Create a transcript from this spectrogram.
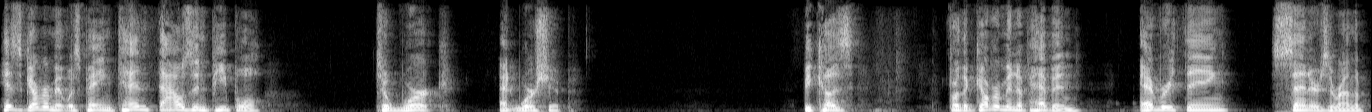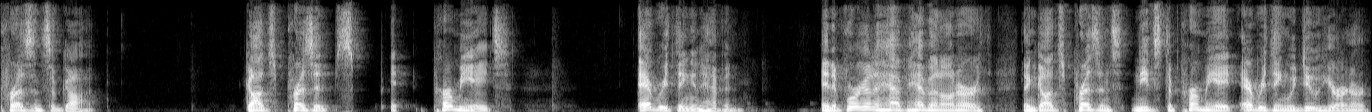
His government was paying 10,000 people to work at worship. Because for the government of heaven, everything centers around the presence of God. God's presence permeates everything in heaven. And if we're going to have heaven on earth, then God's presence needs to permeate everything we do here on earth.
